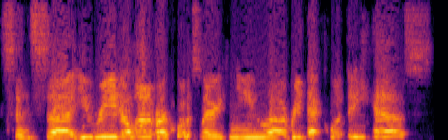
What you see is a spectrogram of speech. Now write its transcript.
since uh, you read a lot of our quotes, Larry, can you uh, read that quote that he has?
